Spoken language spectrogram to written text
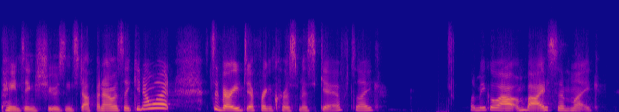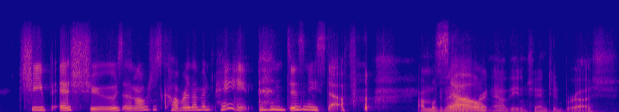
painting shoes and stuff. And I was like, you know what? It's a very different Christmas gift. Like, let me go out and buy some like cheap-ish shoes and I'll just cover them in paint and Disney stuff. I'm looking at it right now. The Enchanted Brush.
